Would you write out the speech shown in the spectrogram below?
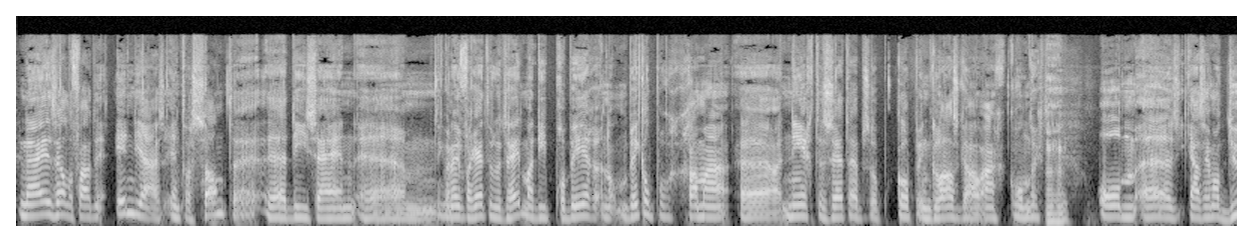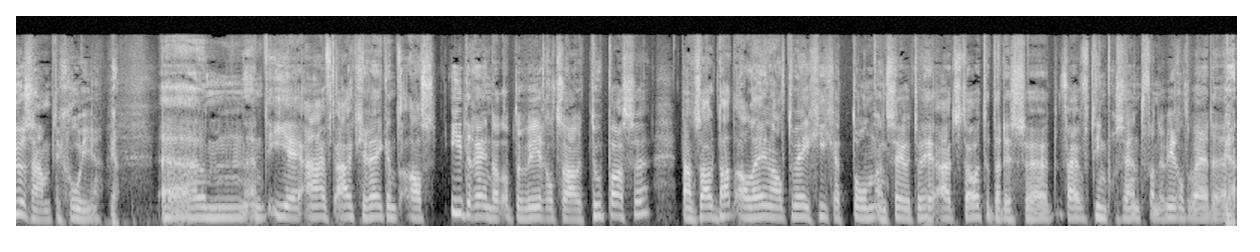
Nee, dezelfde fout. India is interessant. eh, die zijn, ehm, ik ben even vergeten hoe het heet, maar die proberen een ontwikkelprogramma eh, neer te zetten. Hebben ze op kop in Glasgow aangekondigd. Om eh, ja, zeg maar duurzaam te groeien. Ja. Ehm, en het IEA heeft uitgerekend als iedereen dat op de wereld zou toepassen, dan zou dat alleen al 2 gigaton aan CO2 uitstoten. Dat is eh 5 of 10 procent van de wereldwijde Ja.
